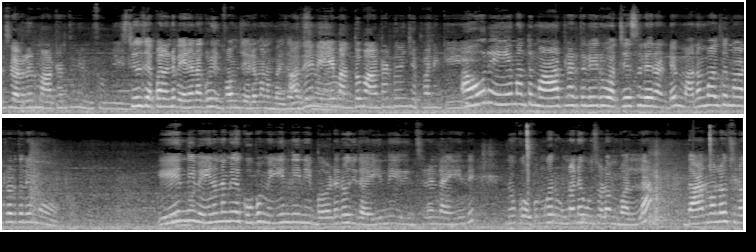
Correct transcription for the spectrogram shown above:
అసలు ఎవరైనా మాట్లాడితే నేను ఇన్ఫార్మ్ చేయను స్టిల్ చెప్పాలంటే వేరే నాకు కూడా ఇన్ఫార్మ్ చేయలేదు మనం వైజాగ్ అదే మనతో మాట్లాడితే నేను చెప్పానికి. అవును ఏమంత మాట్లాడతలేరు వచ్చేస్తలేరు అంటే మనం వాళ్ళతో మాట్లాడతలేము. ఏంది వేనన్న మీద కోపం? ఏంది నీ బర్త్డే రోజు ఇది అయింది ఇది ఇన్సిడెంట్ అయ్యింది నువ్వు కోపంగా రూమ్లోనే కూర్చోవడం వల్ల దాని వల్ల ఒక చిన్న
